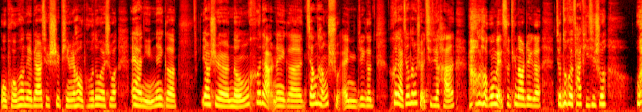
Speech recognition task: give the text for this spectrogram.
我婆婆那边去视频，然后我婆婆都会说：“哎呀，你那个要是能喝点那个姜糖水，你这个喝点姜糖水去去寒。”然后我老公每次听到这个就都会发脾气说。我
